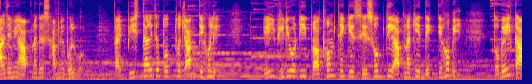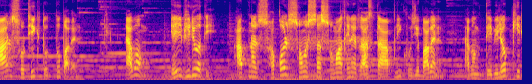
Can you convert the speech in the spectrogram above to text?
আজ আমি আপনাদের সামনে বলব। তাই বিস্তারিত তথ্য জানতে হলে এই ভিডিওটি প্রথম থেকে শেষ অবধি আপনাকে দেখতে হবে, তবেই তার সঠিক তথ্য পাবেন। এবং এই ভিডিওতে আপনার সকল সমস্যার সমাধানের রাস্তা আপনি খুঁজে পাবেন এবং দেবী লক্ষ্মীর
